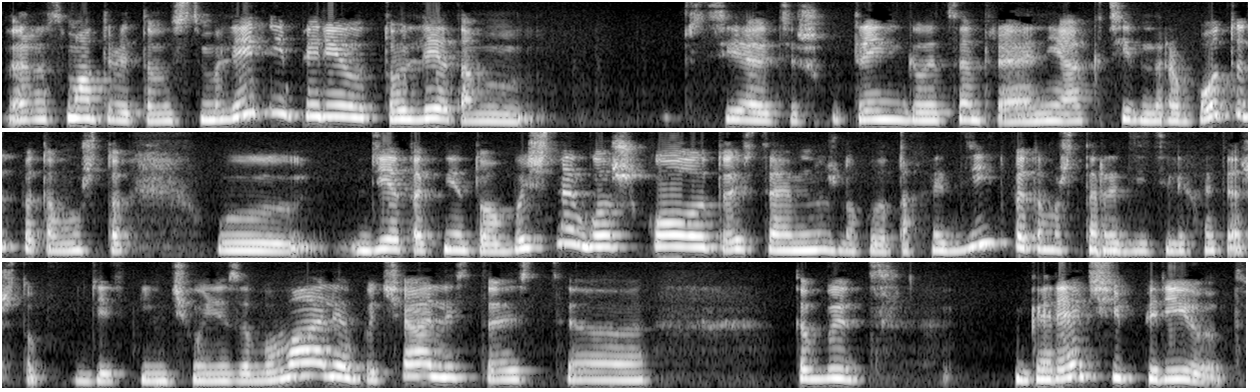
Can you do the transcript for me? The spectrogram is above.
рассматривать там 7-летний период, то летом все эти тренинговые центры, они активно работают, потому что у деток нету обычной госшколы, то есть им нужно куда-то ходить, потому что родители хотят, чтобы дети ничего не забывали, обучались, то есть э, это будет горячий период.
